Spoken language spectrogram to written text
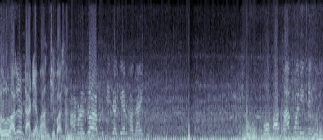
હલો લાગ્યો ને ટાટિયા ભાંગ છે પાછા. આપણે જો આપણે ત્રીજા ગેરમાં નાખ્યું બહુ પાસ હાંકવાની નહીં કોઈ.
